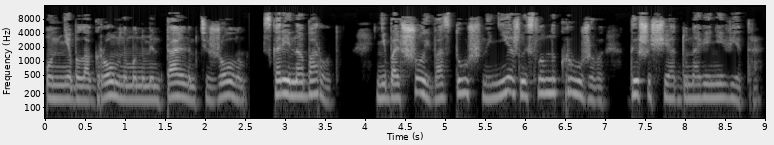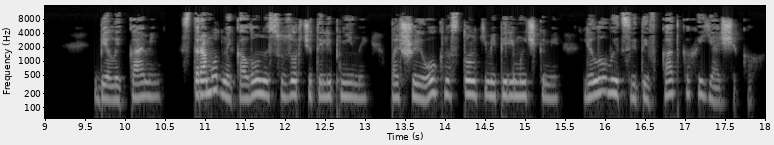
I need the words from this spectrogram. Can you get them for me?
Он не был огромным, монументальным, тяжелым, скорее наоборот. Небольшой, воздушный, нежный, словно кружево, дышащий от дуновения ветра. Белый камень, старомодные колонны с узорчатой лепниной, большие окна с тонкими перемычками, лиловые цветы в катках и ящиках.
